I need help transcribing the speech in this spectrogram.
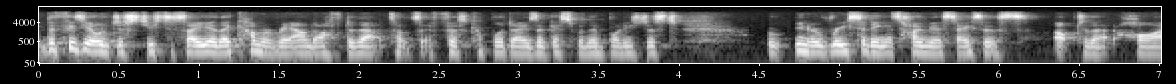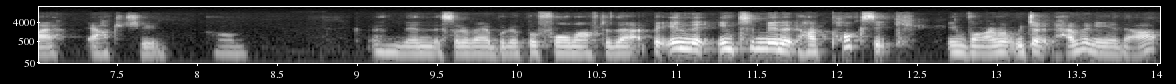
the physiologist used to say, yeah, they come around after that. So it's the first couple of days, I guess, where their body's just, you know, resetting its homeostasis up to that high altitude. Um, and then they're sort of able to perform after that. But in the intermittent hypoxic environment, we don't have any of that.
